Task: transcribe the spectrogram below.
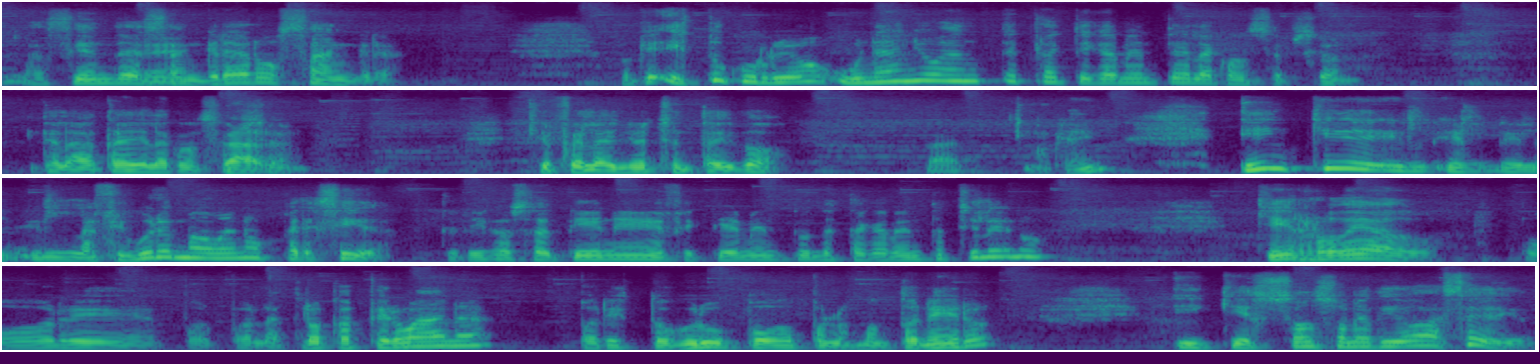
la hacienda de sangrar o sangra. porque Esto ocurrió un año antes prácticamente de la concepción, de la batalla de la concepción, que fue el año 82. En que la figura es más o menos parecida. ¿te digo? O sea, tiene efectivamente un destacamento chileno que es rodeado por, eh, por, por las tropas peruanas, por estos grupos, por los montoneros, y que son sometidos a asedio.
